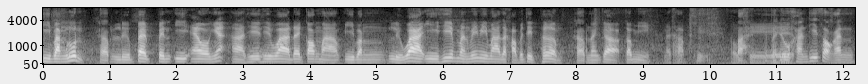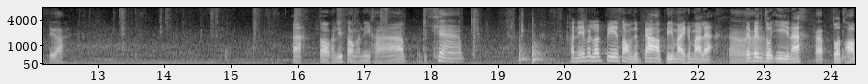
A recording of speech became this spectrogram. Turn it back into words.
e บางรุ่น ครับ หรือเป็นเป็น EL อย่างเงี้ยอ่าที่ที่ว่าได้กล้องมา e บางหรือว่า e ที่มันไม่มีมาแต่เขาไปติดเพิ่มครับ อันนั้นก็ก็มีนะครับ โอเค โอไปเคเดี๋ยวไปดูคันที่สองกันดีกว่าอะต่อคันที่สองคันนี้ครับสวัสดีครับคันนี้เป็นรถปี 2019เอาปีใหม่ขึ้นมาแล้วอ่าจะเป็นตัว E นะครับตัวท็อป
